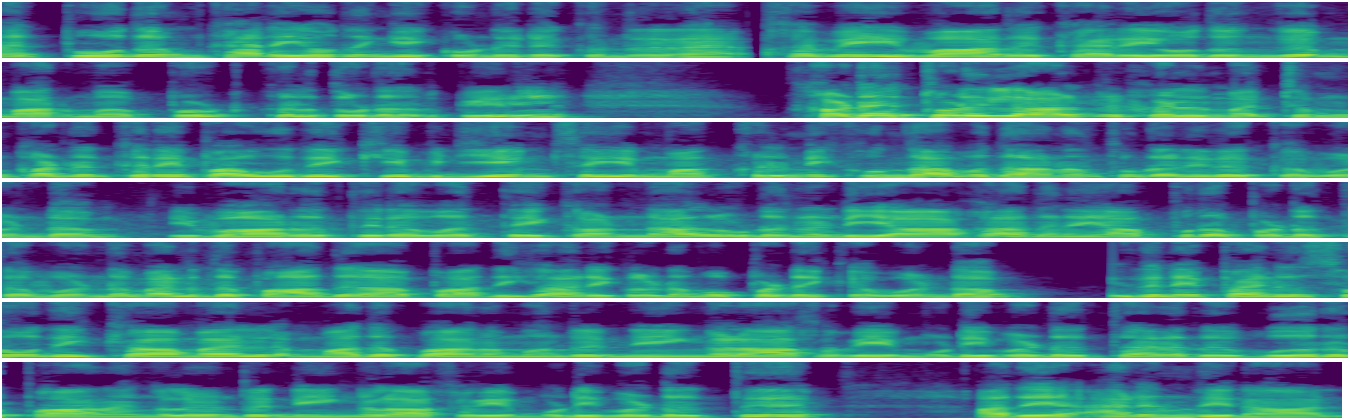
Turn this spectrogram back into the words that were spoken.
தற்போதும் கரையொதுங்கிக் கொண்டிருக்கின்றன. ஆகவே இவ்வாறு கரையொதுங்கும் மர்ம பொருட்கள் தொடர்பில் கடற்தொழிலாளர்கள் மற்றும் கடற்கரை பகுதிக்கு விஜயம் செய்யும் மக்கள் மிகுந்த அவதானத்துடன் இருக்க வேண்டும். இவ்வாறு திரவத்தை கண்டால் உடனடியாக அதனை அப்புறப்படுத்த வேண்டும் அல்லது பாதுகாப்பு அதிகாரிகளிடம் ஒப்படைக்க வேண்டும். இதனை பரிசோதிக்காமல் மதுபானம் என்று நீங்களாகவே முடிவெடுத்து அல்லது வேறு பானங்கள் என்று நீங்களாகவே முடிவெடுத்து அதை அருந்தினால்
